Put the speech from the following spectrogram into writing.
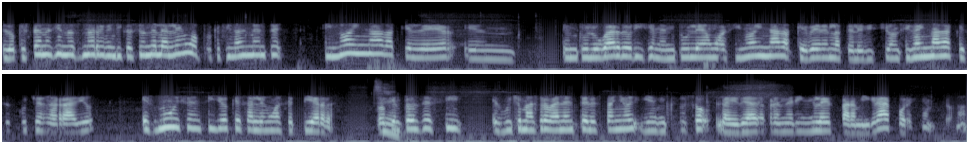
Lo que están haciendo es una reivindicación de la lengua, porque finalmente si no hay nada que leer en, en tu lugar de origen, en tu lengua, si no hay nada que ver en la televisión, si no hay nada que se escuche en la radio, es muy sencillo que esa lengua se pierda. Porque entonces sí, es mucho más prevalente el español y incluso la idea de aprender inglés para migrar, por ejemplo, ¿no?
